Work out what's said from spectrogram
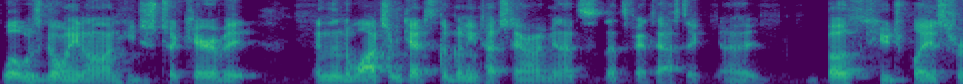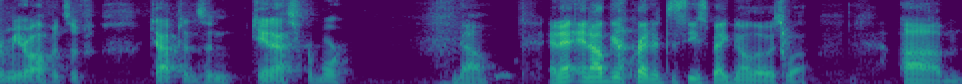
what was going on. He just took care of it and then to watch him catch the winning touchdown, I mean that's that's fantastic. Uh, both huge plays from your offensive captains, and can't ask for more. No, and and I'll give credit to C Spagnuolo as well. Um,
